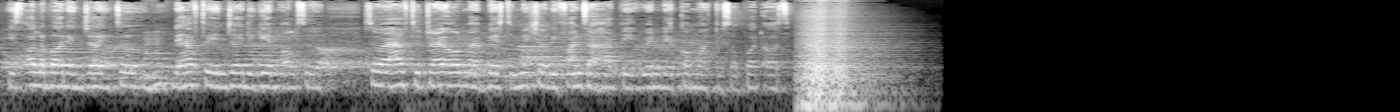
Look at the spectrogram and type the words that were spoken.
is all about enjoying. So mm-hmm. they have to enjoy the game also. So I have to try all my best to make sure the fans are happy when they come out to support us.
